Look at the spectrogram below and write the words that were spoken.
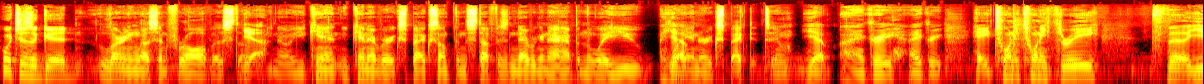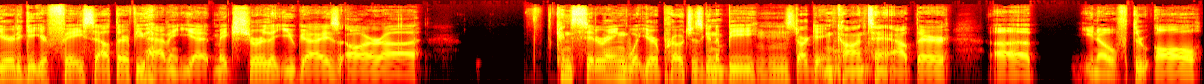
which is a good learning lesson for all of us. Though. Yeah. You know, you can't, you can't ever expect something. Stuff is never going to happen the way you yep. plan or expect it to. Yep. I agree. I agree. Hey, 2023, it's the year to get your face out there. If you haven't yet, make sure that you guys are, uh, considering what your approach is going to be, mm-hmm. start getting content out there. Uh, you know, through all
